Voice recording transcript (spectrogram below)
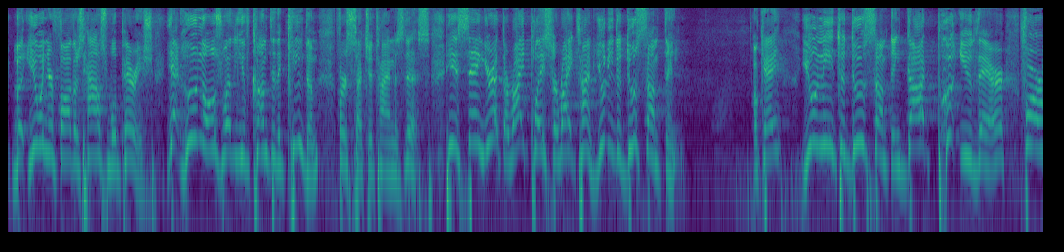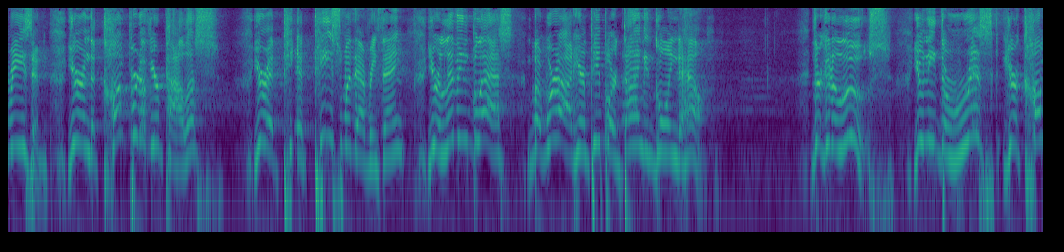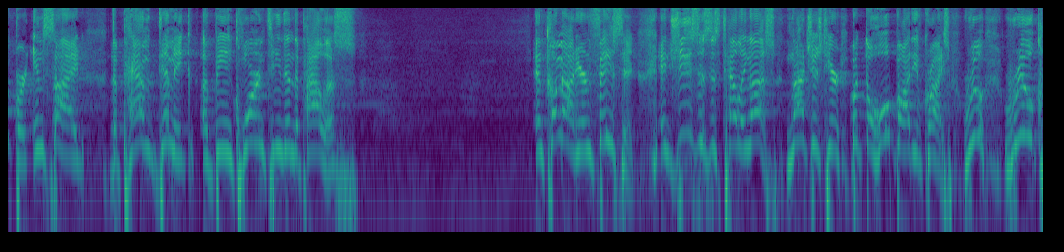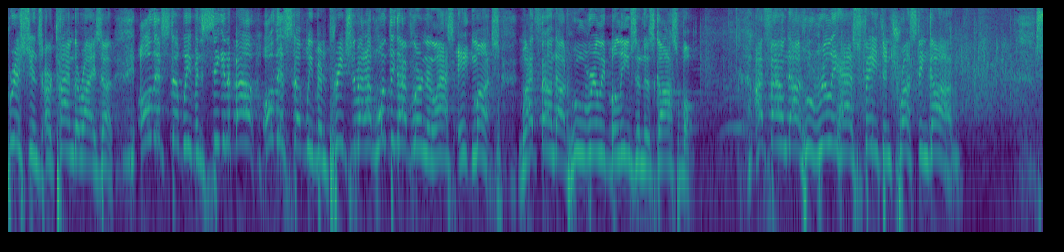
But you and your father's house will perish. Yet who knows whether you've come to the kingdom for such a time as this? He is saying you're at the right place, the right time. You need to do something. Okay? You need to do something. God put you there for a reason. You're in the comfort of your palace. You're at, at peace with everything. You're living blessed, but we're out here and people are dying and going to hell they're going to lose. You need to risk your comfort inside the pandemic of being quarantined in the palace and come out here and face it. And Jesus is telling us, not just here, but the whole body of Christ. Real, real Christians are time to rise up. All that stuff we've been singing about, all that stuff we've been preaching about. One thing I've learned in the last eight months, I found out who really believes in this gospel. I found out who really has faith and trust in God.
